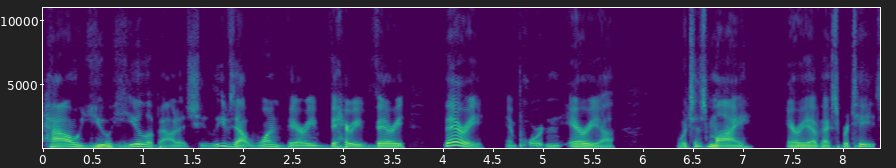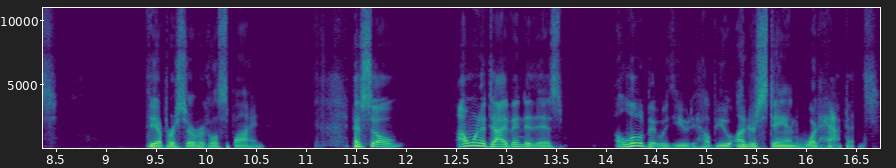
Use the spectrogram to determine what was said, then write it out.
how you heal about it, she leaves out one very, very, very, very important area, which is my area of expertise the upper cervical spine. And so, I want to dive into this a little bit with you to help you understand what happens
